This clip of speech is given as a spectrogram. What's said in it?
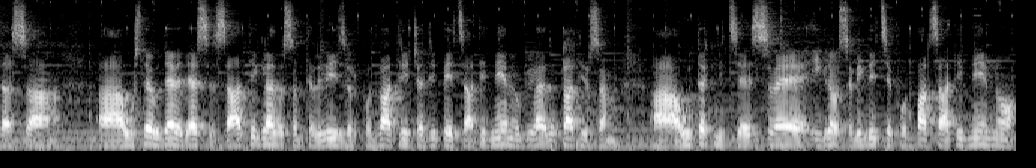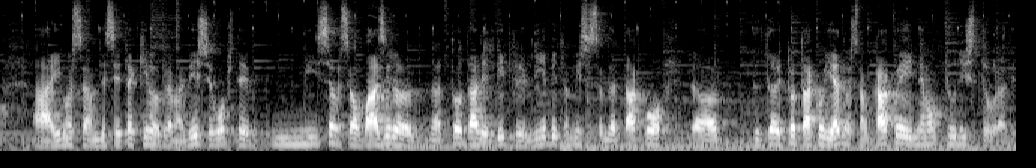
da sam a, ustao u 9-10 sati, gledao sam televizor po 2, 3, 4, 5 sati dnevno, gledao, pratio sam a, utakmice, sve, igrao sam igrice po par sati dnevno, a, imao sam desetak kilograma više, uopšte nisam se obazirao na to da li je bitno ili nije bitno, mislio sam da je tako, a, da je to tako jednostavno kako je i ne mogu tu ništa da uradim.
